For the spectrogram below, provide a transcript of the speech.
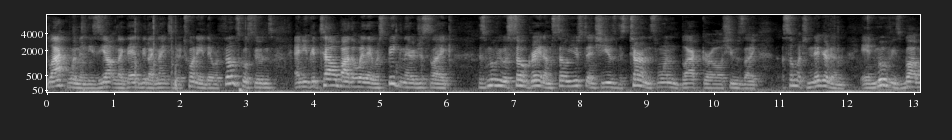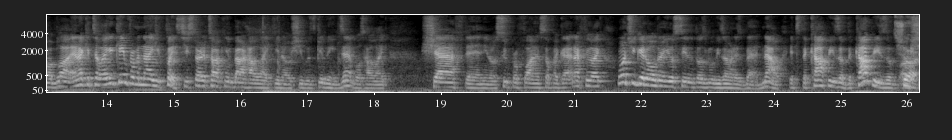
black women, these young, like they had to be like 19 or 20, and they were film school students, and you could tell by the way they were speaking, they were just like, this movie was so great, I'm so used to, and she used this term, this one black girl, she was like, so much niggerdom in movies, blah, blah, blah, and I could tell, like, it came from a naive place. She started talking about how, like, you know, she was giving examples, how, like, Shaft and you know Superfly and stuff like that. And I feel like once you get older, you'll see that those movies aren't as bad. Now it's the copies of the copies of, Sure. of Shaft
